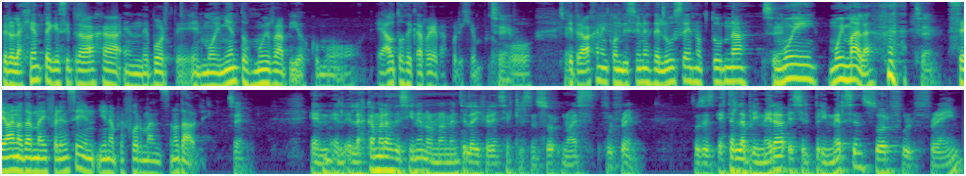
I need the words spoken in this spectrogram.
Pero la gente que sí trabaja en deporte, en movimientos muy rápidos, como autos de carreras, por ejemplo, o que trabajan en condiciones de luces nocturnas muy, muy malas, se va a notar una diferencia y, una performance notable. Sí. En, las cámaras de cine normalmente la diferencia es que el sensor no es full frame. Entonces, esta es la primera, es el primer sensor full frame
